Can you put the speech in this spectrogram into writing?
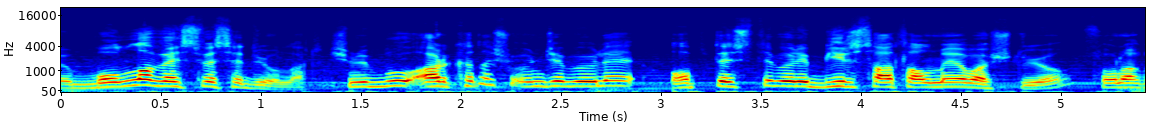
e, molla vesvese diyorlar. Şimdi bu arkadaş önce böyle abdesti böyle bir saat almaya başlıyor. Sonra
